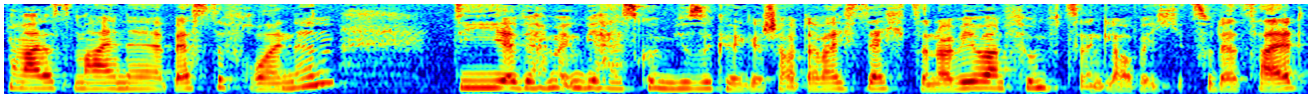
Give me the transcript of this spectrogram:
war das meine beste Freundin, die, wir haben irgendwie High School Musical geschaut, da war ich 16 oder wir waren 15, glaube ich, zu der Zeit.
